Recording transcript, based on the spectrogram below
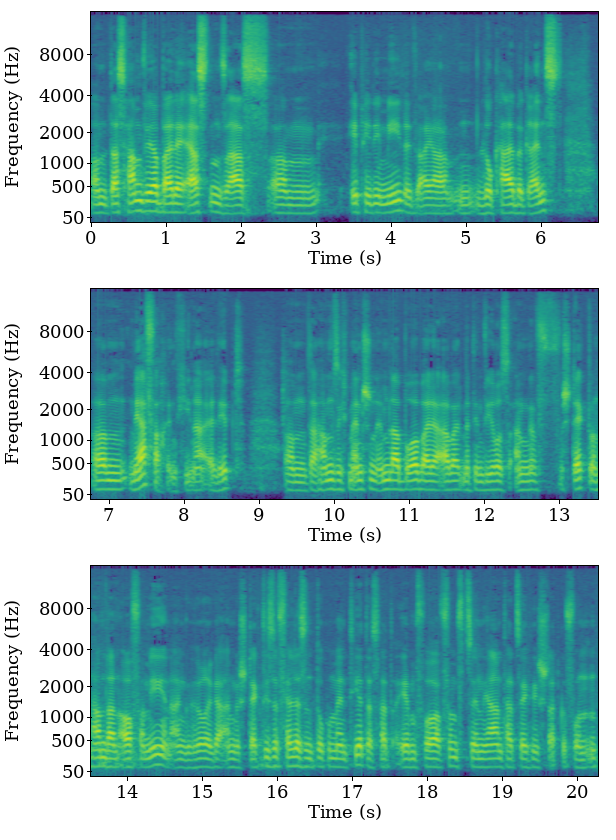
Ähm, das haben wir bei der ersten SARS-Epidemie, die war ja lokal begrenzt, ähm, mehrfach in China erlebt. Ähm, da haben sich Menschen im Labor bei der Arbeit mit dem Virus angesteckt und haben dann auch Familienangehörige angesteckt. Diese Fälle sind dokumentiert. Das hat eben vor 15 Jahren tatsächlich stattgefunden.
